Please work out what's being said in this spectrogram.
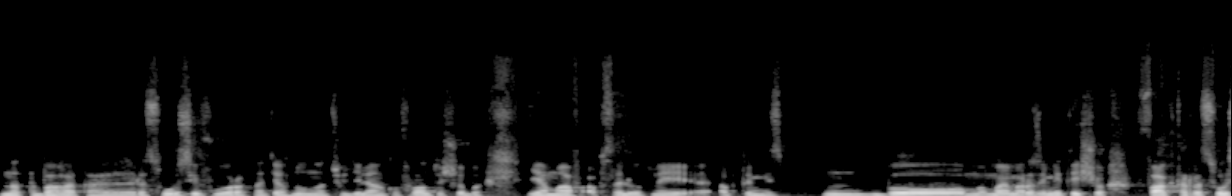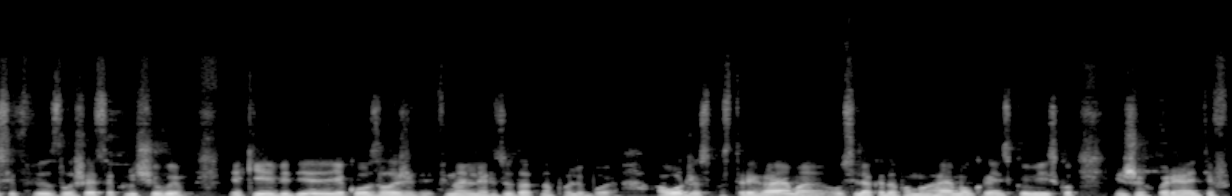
Надто багато е, ресурсів ворог натягнув на цю ділянку фронту, щоб я мав абсолютний е, оптимізм. Бо ми маємо розуміти, що фактор ресурсів залишається ключовим, який від е, якого залежить фінальний результат на полі бою. А отже, спостерігаємо, усіляко допомагаємо українському війську. Інших варіантів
